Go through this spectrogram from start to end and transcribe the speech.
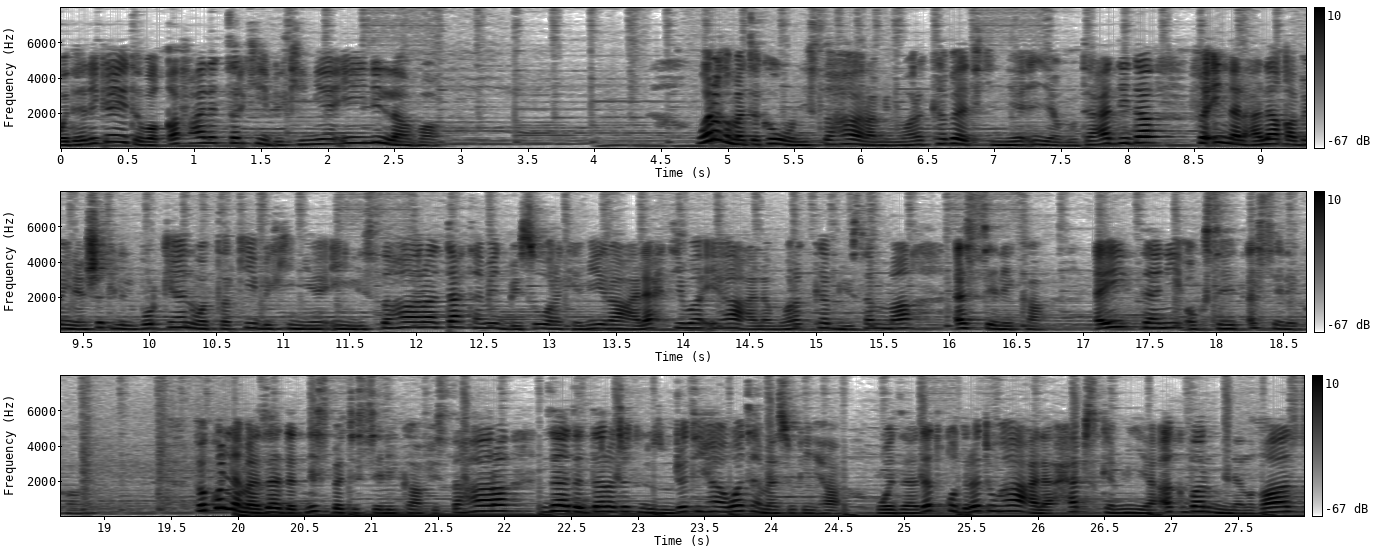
وذلك يتوقف على التركيب الكيميائي لللافا. ورغم تكون الصهارة من مركبات كيميائية متعددة فإن العلاقة بين شكل البركان والتركيب الكيميائي للصهارة تعتمد بصورة كبيرة على احتوائها على مركب يسمى السيليكا أي ثاني أكسيد السيليكون. فكلما زادت نسبة السيليكا في الصهارة زادت درجة لزوجتها وتماسكها وزادت قدرتها على حبس كمية أكبر من الغاز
